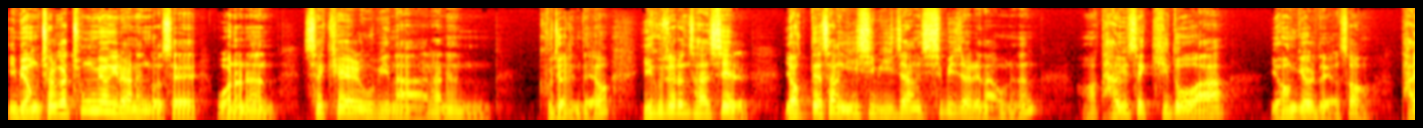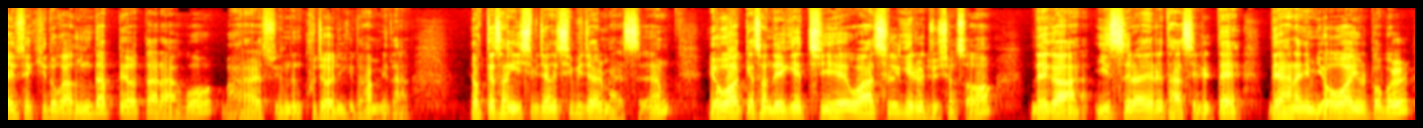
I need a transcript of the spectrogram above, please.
이 명철과 총명이라는 것의 원어는 세켈 우비나라는 구절인데요. 이 구절은 사실 역대상 22장 12절에 나오는 어, 다윗의 기도와 연결되어서 다윗의 기도가 응답되었다라고 말할 수 있는 구절이기도 합니다. 역대상 22장 12절 말씀 여호와께서 내게 지혜와 슬기를 주셔서 내가 이스라엘을 다스릴 때 내 하나님 여호와 율법을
